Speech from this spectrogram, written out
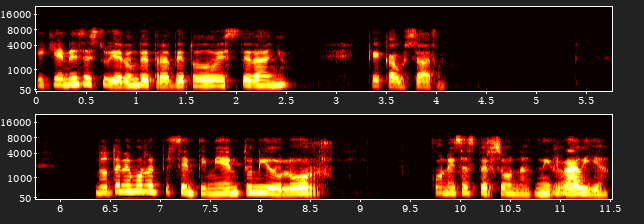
Y quienes estuvieron detrás de todo este daño que causaron. No tenemos sentimiento ni dolor con esas personas, ni rabia,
